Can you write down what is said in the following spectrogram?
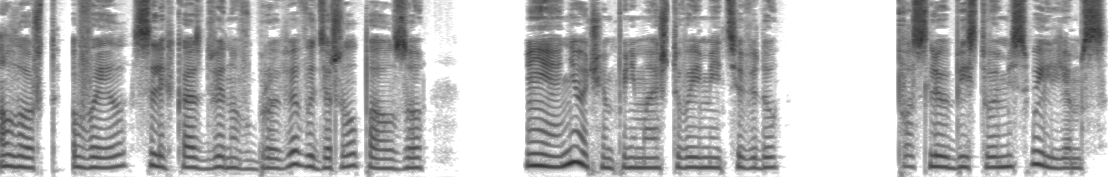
Лорд Вейл, слегка сдвинув брови, выдержал паузу. «Я не очень понимаю, что вы имеете в виду». «После убийства мисс Уильямс».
